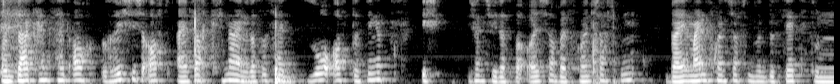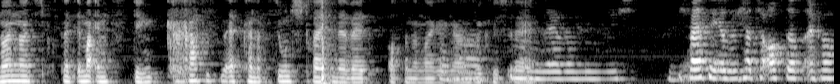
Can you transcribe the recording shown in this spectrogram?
Und da kann es halt auch richtig oft einfach knallen. Und das ist halt so oft. Das Ding ist, ich, ich weiß nicht, wie das bei euch war, bei Freundschaften. Bei meinen Freundschaften sind bis jetzt zu 99% immer in den krassesten Eskalationsstreiten der Welt auseinandergegangen. Aha. Wirklich, ey. Selber nicht. Ich weiß nicht, also ich hatte oft das einfach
